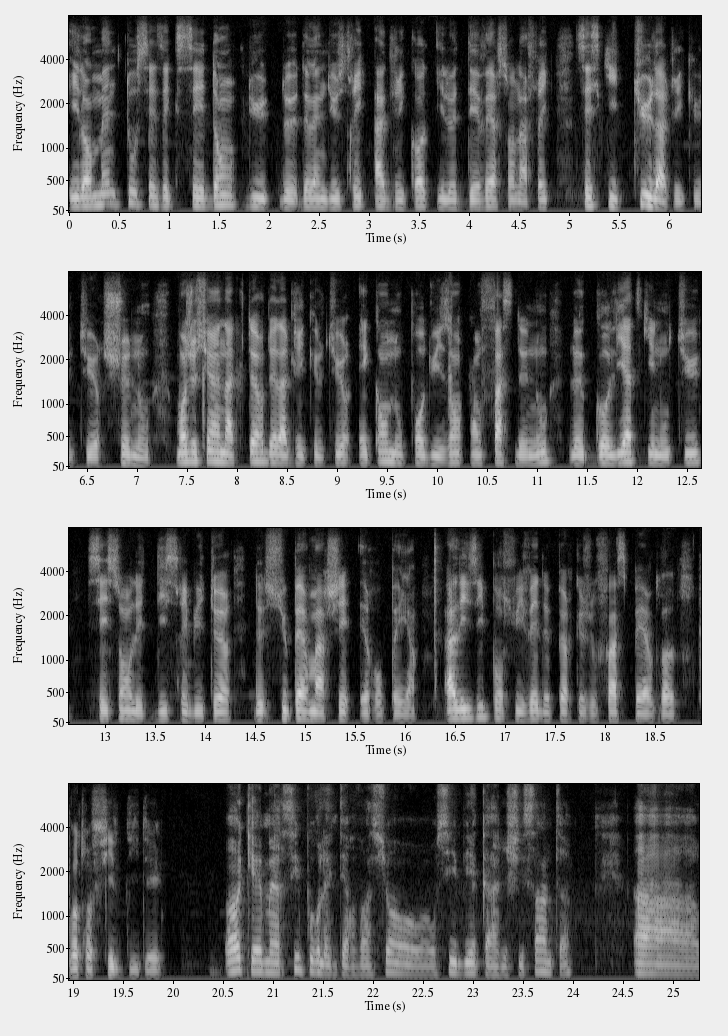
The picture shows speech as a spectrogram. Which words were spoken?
Il emmène tous ses excédents de, de l'industrie agricole, il le déverse en Afrique. C'est ce qui tue l'agriculture chez nous. Moi, je suis un acteur de l'agriculture et quand nous produisons en face de nous, le Goliath qui nous tue, ce sont les distributeurs de supermarchés européens. Allez-y, poursuivez de peur que je vous fasse perdre votre fil d'idées. Ok, merci pour l'intervention aussi bien qu'enrichissante. Euh,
